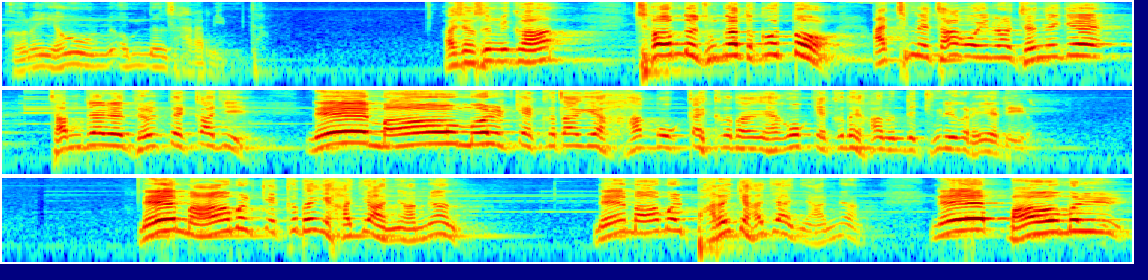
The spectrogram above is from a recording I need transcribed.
그거는 영혼 없는 사람입니다. 아셨습니까? 처음도 중간도 끝도 아침에 자고 일어나 저녁에 잠자리에 들 때까지 내 마음을 깨끗하게 하고 깨끗하게 하고 깨끗하게 하는데 주력을 해야 돼요. 내 마음을 깨끗하게 하지 않냐면 내 마음을 바르게 하지 않냐면 내 마음을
